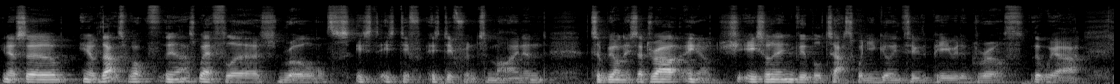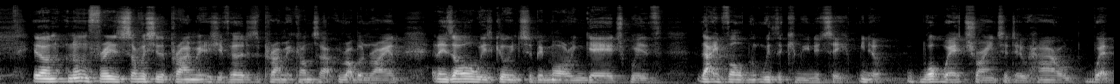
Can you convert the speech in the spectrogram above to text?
You know, so you know that's what you know, that's where Fleur's role is is, diff- is different to mine, and to be honest, I'd rather you know it's an enviable task when you're going through the period of growth that we are you know, and Humphrey's obviously the primary, as you've heard, is the primary contact with Rob and Ryan, and he's always going to be more engaged with that involvement with the community. You know, what we're trying to do, how we're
